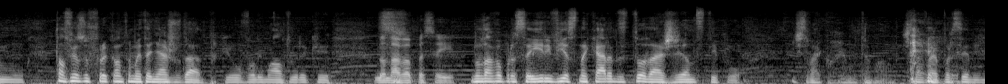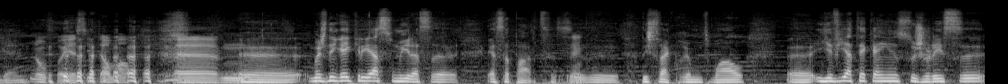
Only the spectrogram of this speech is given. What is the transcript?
Um, talvez o furacão também tenha ajudado, porque houve ali uma altura que Não dava para sair. não dava para sair e via-se na cara de toda a gente, tipo, isto vai correr muito mal, isto não vai aparecer ninguém. Não foi assim tão mal. Uh, mas ninguém queria assumir essa, essa parte Sim. de, de isto vai correr muito mal. Uh, e havia até quem sugerisse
